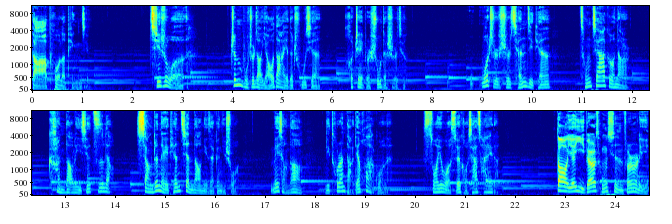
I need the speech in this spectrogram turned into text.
打破了平静。其实我真不知道姚大爷的出现和这本书的事情。我只是前几天从嘉哥那儿看到了一些资料，想着哪天见到你再跟你说，没想到你突然打电话过来。所以我随口瞎猜的。道爷一边从信封里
